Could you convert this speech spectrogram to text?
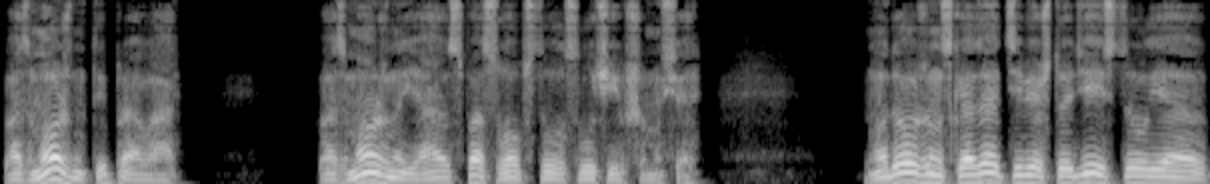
Возможно, ты права. Возможно, я способствовал случившемуся. Но должен сказать тебе, что действовал я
